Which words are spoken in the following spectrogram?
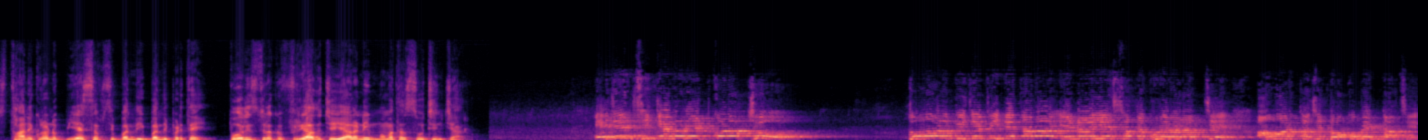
స్థానికులను బీఎస్ఎఫ్ సిబ్బంది ఇబ్బంది పెడితే పోలీసులకు ఫిర్యాదు చేయాలని మమత సూచించారు এজেন্সি কেন রেড করাচ্ছ তোমার বিজেপি নেতারা এনআইএ এর সাথে ঘুরে বেড়াচ্ছে আমার কাছে ডকুমেন্ট আছে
